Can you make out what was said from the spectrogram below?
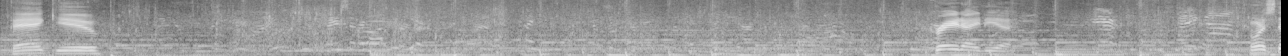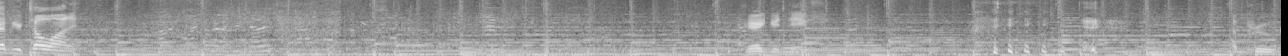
at? Thank you. Great idea. Don't want to stub your toe on it. Very good, Dave. Approve.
